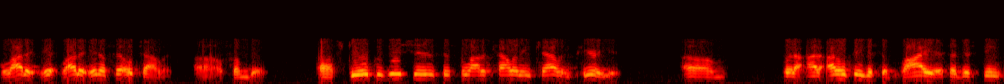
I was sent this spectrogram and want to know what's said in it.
a lot of a lot of NFL talent uh, from the uh, skill positions. There's a lot of talent in Cali. Period. Um, but I, I don't think it's a bias. I just think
